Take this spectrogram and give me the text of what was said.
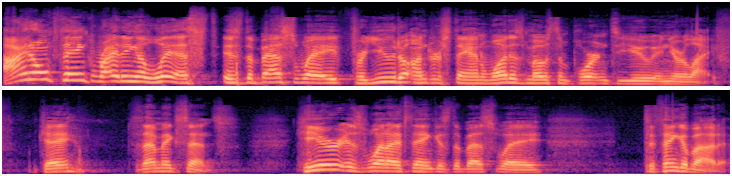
I don't think writing a list is the best way for you to understand what is most important to you in your life. Okay? Does that make sense? Here is what I think is the best way to think about it.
